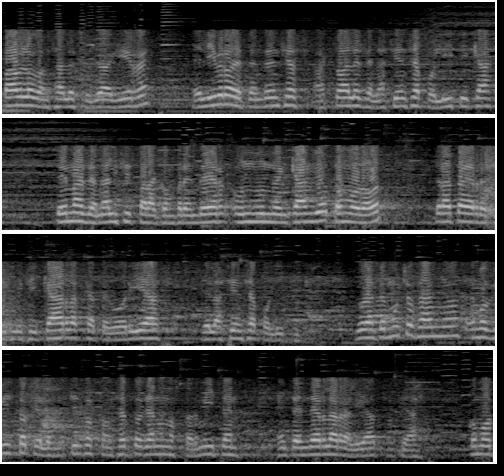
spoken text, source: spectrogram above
Pablo González Julio Aguirre, el libro de tendencias actuales de la ciencia política, temas de análisis para comprender un mundo en cambio, tomo 2, trata de resignificar las categorías de la ciencia política. Durante muchos años hemos visto que los distintos conceptos ya no nos permiten entender la realidad social. Como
